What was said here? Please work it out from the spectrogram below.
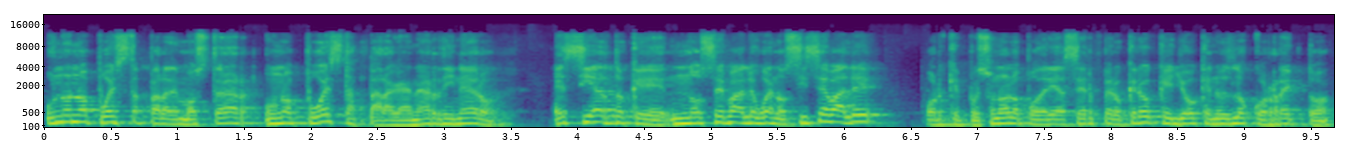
uno no apuesta para demostrar, uno apuesta para ganar dinero. Es cierto que no se vale, bueno, sí se vale porque pues uno lo podría hacer, pero creo que yo que no es lo correcto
